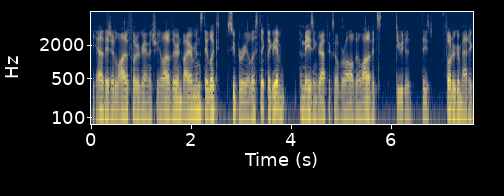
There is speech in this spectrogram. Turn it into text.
Yeah, they did a lot of photogrammetry. A lot of their environments, they look super realistic. Like they have amazing graphics overall, but a lot of it's due to these photogrammatic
